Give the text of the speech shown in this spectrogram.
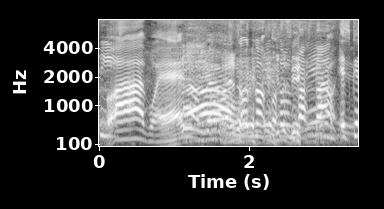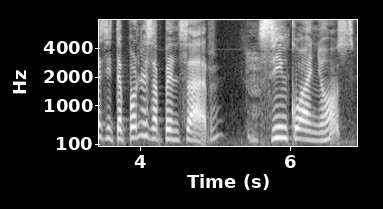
sí. Ah, bueno. Ah, no, no, Son no, es que si te pones a pensar, cinco años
